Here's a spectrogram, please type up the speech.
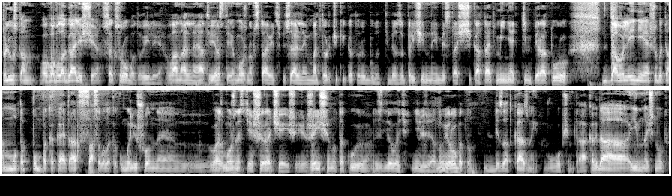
Плюс там во влагалище секс-роботу или в анальное отверстие можно вставить специальные моторчики, которые будут тебя за причинные места щекотать, менять температуру, давление, чтобы там мотопомпа какая-то отсасывала, как умалишенная возможности широчайшие. Женщину такую сделать нельзя. Ну и робот он безотказный, в общем-то. А когда им начнут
